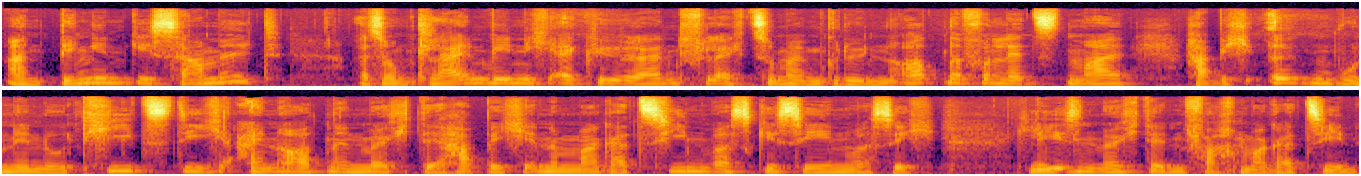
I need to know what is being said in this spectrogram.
an Dingen gesammelt? Also ein klein wenig äquivalent vielleicht zu meinem grünen Ordner von letzten Mal. Habe ich irgendwo eine Notiz, die ich einordnen möchte? Habe ich in einem Magazin was gesehen, was ich lesen möchte, ein Fachmagazin?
